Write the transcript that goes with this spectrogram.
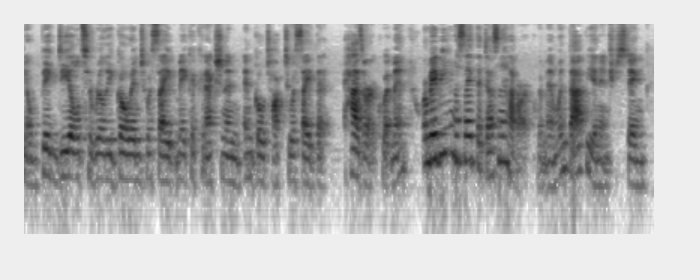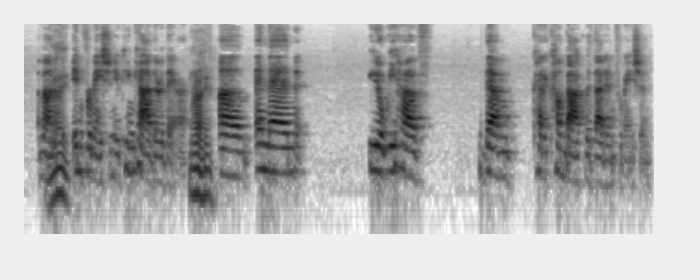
you know big deal to really go into a site, make a connection, and, and go talk to a site that has our equipment, or maybe even a site that doesn't have our equipment. Wouldn't that be an interesting amount Right. of information you can gather there? Right. Um, and then, you know, we have them kind of come back with that information.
